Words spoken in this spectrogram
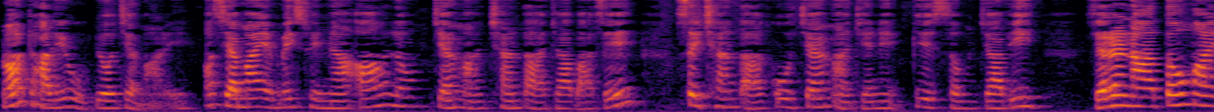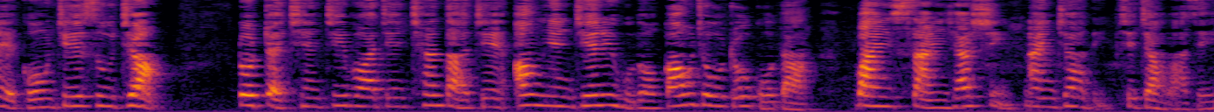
เนาะဒါလေးကိုပြောချင်ပါတယ်เนาะဆရာမရဲ့မိတ်ဆွေများအားလုံးကျမ်းမာချမ်းသာကြပါစေစိတ်ချမ်းသာကိုယ်ကျမ်းမာခြင်းနဲ့ပြည့်စုံကြပြီး ယရနာသုံးပါးရဲ့ဂုဏ်ကျေးဇူးကြောင့်တိုးတက်ခြင်းကြီးပွားခြင်းချမ်းသာခြင်းအောင်မြင်ခြင်းဤဟူသောကောင်းကျိုးတို့ကိုသာပိုင်ဆိုင်ရရှိနိုင်ကြသည်ဖြစ်ကြပါစေ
